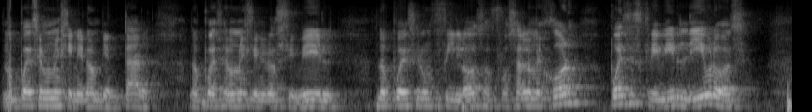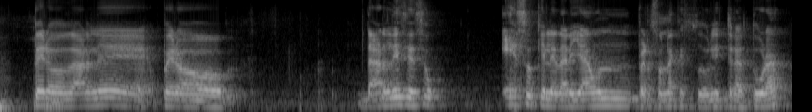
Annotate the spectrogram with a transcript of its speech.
no puedes ser un ingeniero ambiental, no puedes ser un ingeniero civil, no puedes ser un filósofo. O sea, a lo mejor puedes escribir libros, pero darle... Pero darles eso, eso que le daría a una persona que estudió literatura,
